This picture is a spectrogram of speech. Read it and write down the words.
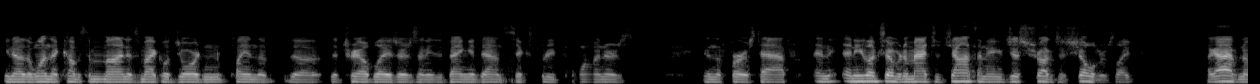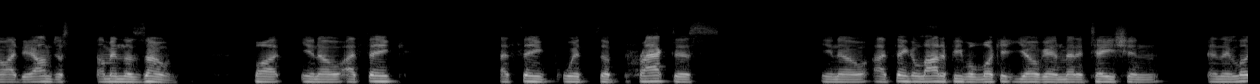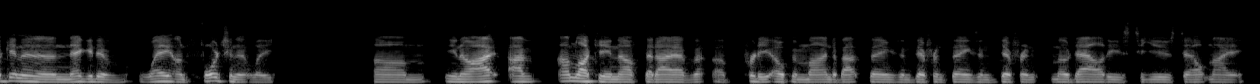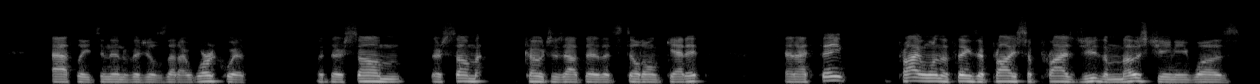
you know, the one that comes to mind is Michael Jordan playing the the the Trailblazers, and he's banging down six three pointers in the first half, and and he looks over to Magic Johnson and he just shrugs his shoulders like, like I have no idea. I'm just I'm in the zone. But you know, I think, I think with the practice, you know, I think a lot of people look at yoga and meditation, and they look in a negative way, unfortunately Um, you know, I I've I'm lucky enough that I have a, a pretty open mind about things and different things and different modalities to use to help my athletes and individuals that I work with. But there's some there's some coaches out there that still don't get it. And I think probably one of the things that probably surprised you the most, Jeannie, was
